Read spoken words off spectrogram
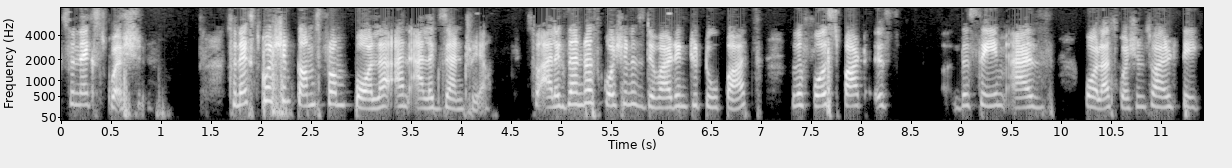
so next question. So next question comes from Paula and Alexandra. So Alexandra's question is divided into two parts. So the first part is the same as Paula's question. So I'll take,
